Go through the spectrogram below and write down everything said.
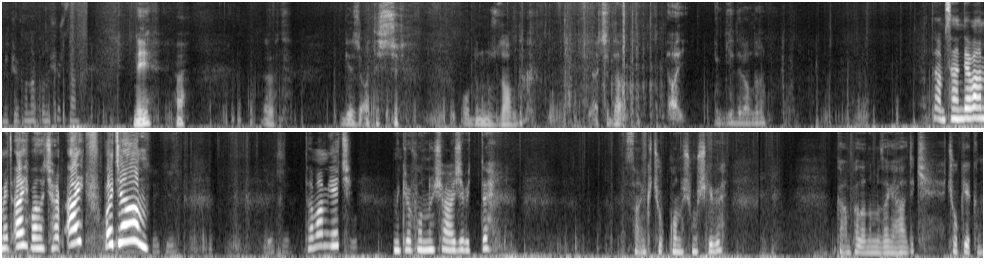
Mikrofona konuşursan. Neyi? Ha. Evet. Gece ateş için odunumuzu da aldık. Gerçi daha ay gelir alırım. Tamam sen devam et. Ay bana çarp. Ay bacağım. Çekil. Çekil. Tamam geç. Mikrofonun şarjı bitti. Sanki çok konuşmuş gibi. Kamp alanımıza geldik. Çok yakın.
